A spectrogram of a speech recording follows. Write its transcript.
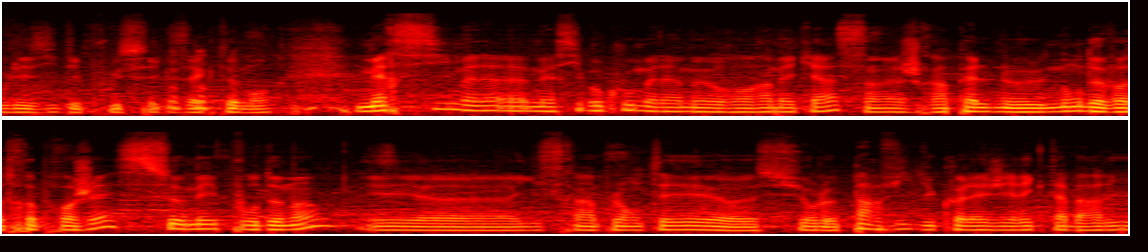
Ou les idées poussent, exactement. merci, madame, merci beaucoup, Madame Aurora Mekas. Je rappelle le nom de votre projet, Semer pour demain. Et euh, il sera implanté euh, sur le parvis du collège Éric Tabarly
